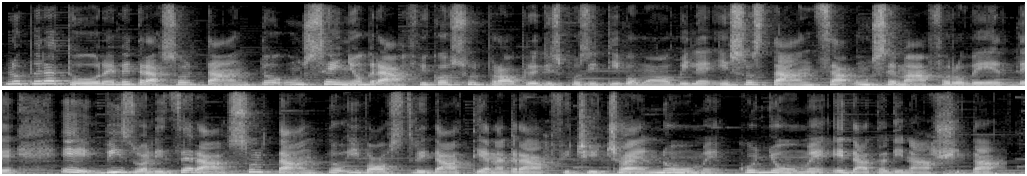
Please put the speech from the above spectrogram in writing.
l'operatore vedrà soltanto un segno grafico sul proprio dispositivo mobile, in sostanza un semaforo verde, e visualizzerà soltanto i vostri dati anagrafici, cioè nome, cognome e data di nascita.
